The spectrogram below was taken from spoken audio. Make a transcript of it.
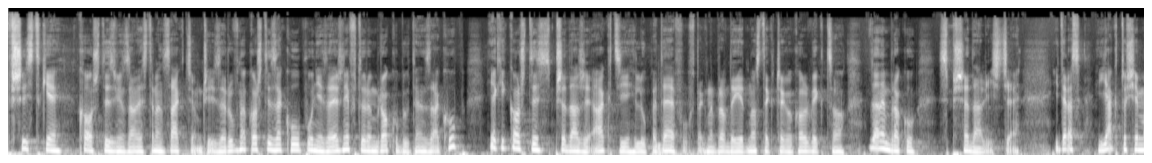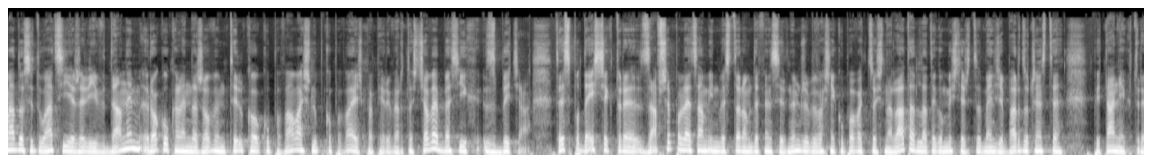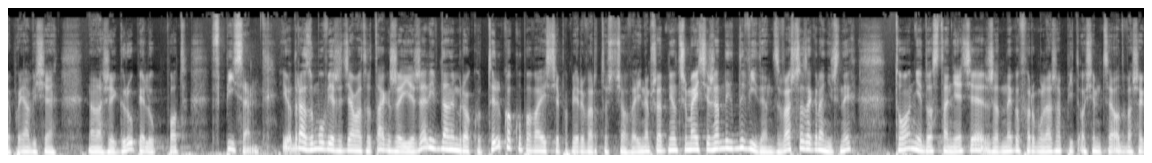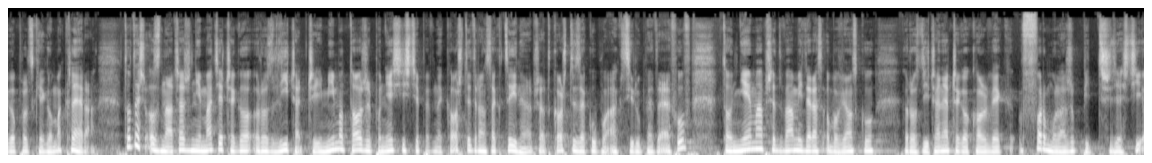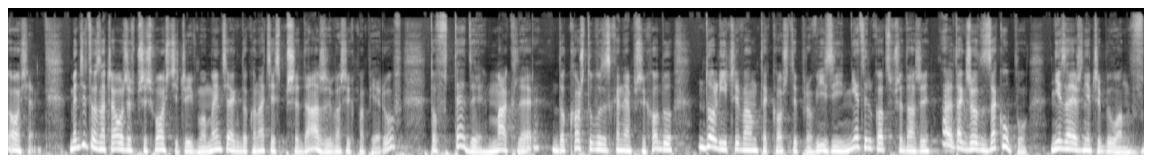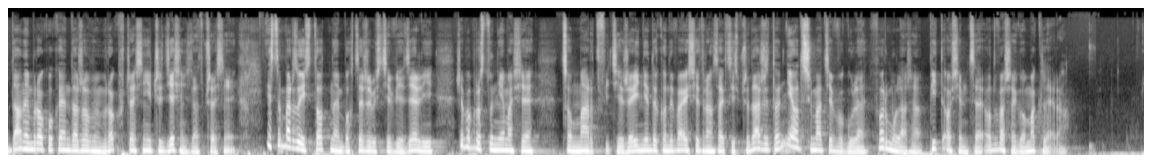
wszystkie koszty związane z transakcją, czyli zarówno koszty zakupu, niezależnie w którym roku był ten zakup, jak i koszty sprzedaży akcji lub ETF-ów, tak naprawdę jednostek czegokolwiek, co w danym roku sprzedaliście. I teraz, jak to się ma do sytuacji, jeżeli w danym roku kalendarzowym tylko kupowałaś lub kupowałeś papiery wartościowe bez ich zbycia? To jest podejście, które zawsze polecam inwestorom defensywnym, żeby właśnie kupować coś na lata, dlatego myślę, że to będzie bardzo częste pytanie, które pojawi się na naszej grupie lub pod wpisem. I od razu mówię, że działa to tak, że jeżeli w danym roku tylko kupowaliście papiery wartościowe i na przykład nie otrzymaliście żadnych dywidend, zwłaszcza zagranicznych, to nie dostaniecie żadnego formularza PIT-8C od waszego polskiego maklera. To też oznacza, że nie macie czego rozliczać, czyli mimo to, że ponieśliście pewne koszty transakcyjne, np. koszty zakupu akcji lub ETF-ów, to nie ma przed Wami teraz obowiązku rozliczania czegokolwiek w formularzu PIT-38. Będzie to oznaczało, że w przyszłości, czyli w momencie jak dokonacie sprzedaży Waszych papierów, to wtedy makler do kosztów uzyskania przychodu doliczy Wam te koszty prowizji nie tylko od sprzedaży, ale także od zakupu, niezależnie czy był on w danym roku kalendarzowym, rok wcześniej czy 10 lat wcześniej. Jest to bardzo istotne, bo chcę, żebyście wiedzieli, że po prostu nie ma się co martwić. Jeżeli nie dokonywaliście transakcji sprzedaży, to nie otrzymacie w ogóle formularza PIT-8C od waszego maklera.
